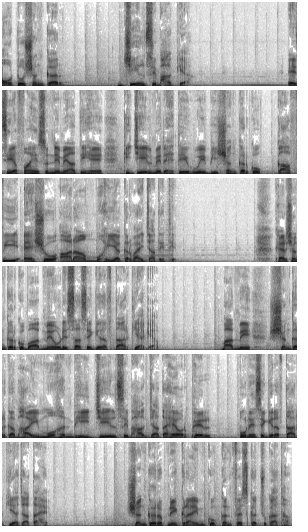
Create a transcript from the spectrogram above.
ऑटो शंकर जेल से भाग गया। ऐसी अफवाहें सुनने में आती हैं कि जेल में रहते हुए भी शंकर को काफ़ी ऐशो आराम मुहैया करवाए जाते थे। खैर, शंकर को बाद में ओडिशा से गिरफ़्तार किया गया। बाद में शंकर का भाई मोहन भी जेल से भाग जाता है और फिर पुणे से गिरफ़्तार किया जाता है। शंकर अपने क्राइम को कन्फेस कर चुका था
